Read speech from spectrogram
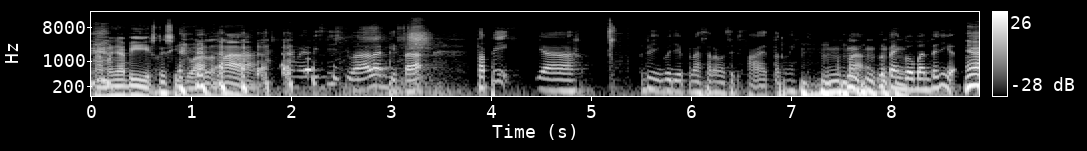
Namanya bisnis sih jualan lah. Namanya bisnis jualan kita. Tapi ya Aduh gue jadi penasaran sama Street Fighter nih. Apa, lu pengen gue bantuin juga? Iya.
